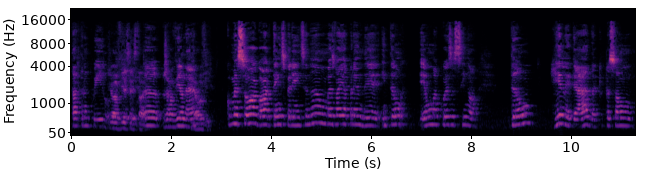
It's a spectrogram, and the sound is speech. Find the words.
tá tranquilo. Já ouvi essa história. Uh, já ouviu, né? Já ouvi. Começou agora, tem experiência, não, mas vai aprender. Então é uma coisa assim, ó, tão relegada que o pessoal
